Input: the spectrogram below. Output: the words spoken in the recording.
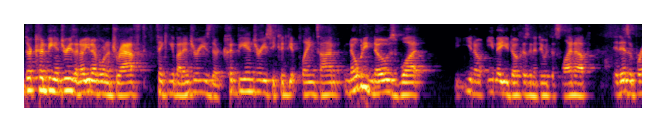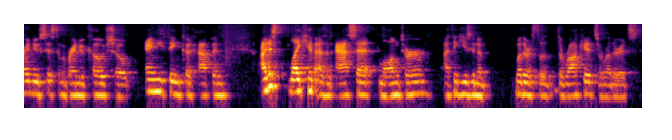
There could be injuries. I know you never want to draft thinking about injuries. There could be injuries. He could get playing time. Nobody knows what, you know, Ime Udoka is going to do with this lineup. It is a brand new system, a brand new coach, so anything could happen. I just like him as an asset long term. I think he's going to whether it's the, the Rockets or whether it's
